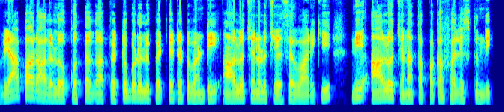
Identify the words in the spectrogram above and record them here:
వ్యాపారాలలో కొత్తగా పెట్టుబడులు పెట్టేటటువంటి ఆలోచనలు చేసేవారికి మీ ఆలోచన తప్పక ఫలిస్తుంది.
